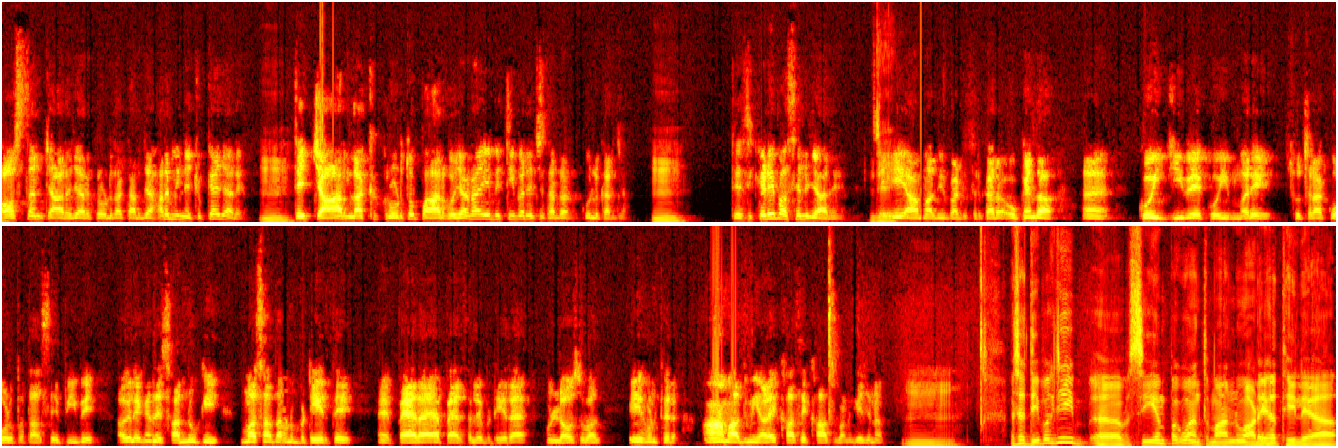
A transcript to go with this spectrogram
ਔਸਤਨ 4000 ਕਰੋੜ ਦਾ ਕਰਜ਼ਾ ਹਰ ਮਹੀਨੇ ਚੁੱਕਿਆ ਜਾ ਰਿਹਾ ਤੇ 4 ਲੱਖ ਕਰੋੜ ਤੋਂ ਪਾਰ ਹੋ ਜਾਣਾ ਇਹ ਵਿੱਤੀ ਬਾਰੇ ਚ ਸਾਡਾ ਕੁੱਲ ਕਰਜ਼ਾ। ਤੇ ਅਸੀਂ ਕਿਹੜੇ ਪਾਸੇ ਨੂੰ ਜਾ ਰਹੇ ਹਾਂ। ਤੇ ਇਹ ਆਮ ਆਦਮੀ ਪਾਰਟੀ ਸਰਕਾਰ। ਉਹ ਕਹਿੰਦਾ ਕੋਈ ਜੀਵੇ ਕੋਈ ਮਰੇ ਸੁਥਰਾ ਘੋਲ ਪਤਾਸੇ ਪੀਵੇ। ਅਗਲੇ ਕਹਿੰਦੇ ਸਾਨੂੰ ਕੀ ਮਸਾ ਤਾਂ ਹੁਣ ਬਟੇਰ ਤੇ ਪੈਰ ਆਇਆ ਪੈਰ ਥੱਲੇ ਬਟੇਰ ਹੁਣ ਲਓ ਸਵਾਲ। ਇਹ ਹੁਣ ਫਿਰ ਆਮ ਆਦਮੀ ਵਾਲੇ ਖਾਸੇ ਖਾਸ ਬਣ ਗਏ ਜਨਾਬ। ਹੂੰ। ਅੱਛਾ ਦੀਪਕ ਜੀ ਸੀਐਮ ਭਗਵੰਤ ਮਾਨ ਨੂੰ ਆੜੇ ਹੱਥੀ ਲਿਆ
